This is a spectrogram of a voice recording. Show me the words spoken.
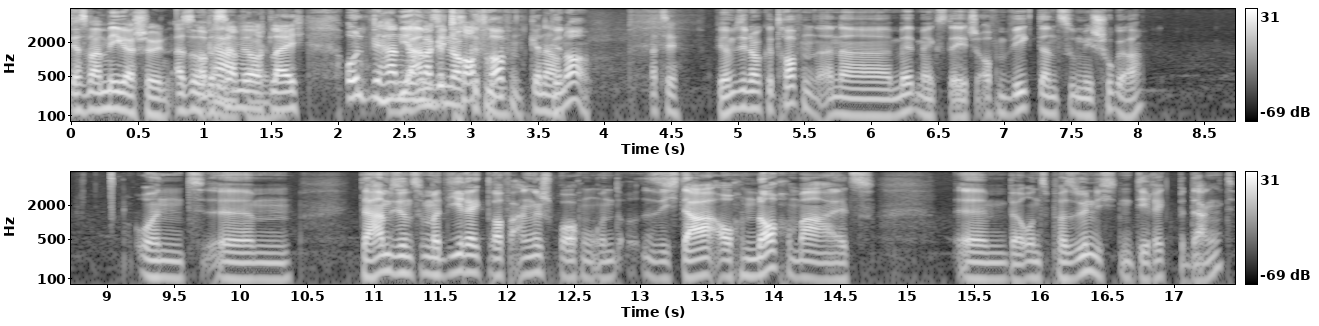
Das war mega schön. Also Auf das haben wir auch gleich. Und wir haben, wir haben mal sie getroffen. noch getroffen. Genau. genau. Erzähl. Wir haben sie noch getroffen an der Mad Max Stage auf dem Weg dann zu Meshuggah. Und ähm, da haben sie uns immer direkt drauf angesprochen und sich da auch nochmals ähm, bei uns persönlich direkt bedankt.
